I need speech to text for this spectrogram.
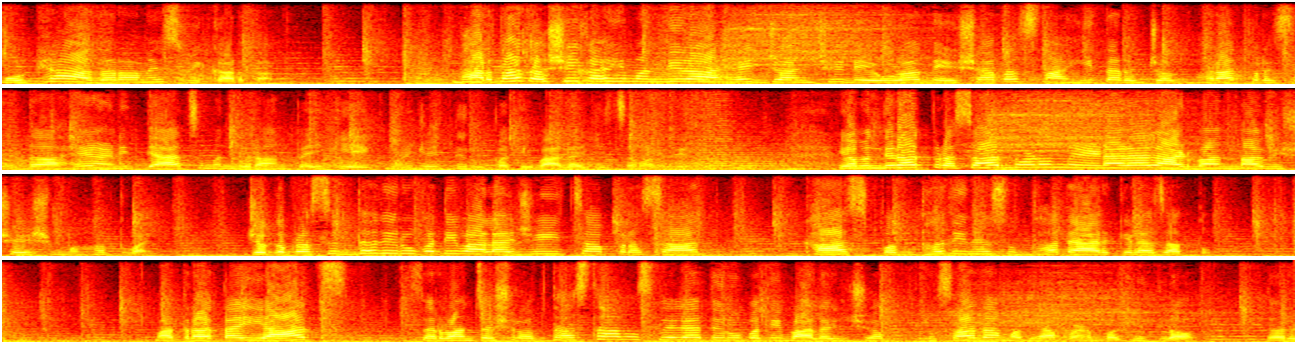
मोठ्या आदराने स्वीकारतात. भारतात अशी काही मंदिरं आहेत ज्यांची देवळं देशातच नाही तर जगभरात प्रसिद्ध आहे आणि त्याच मंदिरांपैकी एक म्हणजे तिरुपती बालाजीचं मंदिर. या मंदिरात प्रसाद म्हणून मिळणाऱ्या लाडवांना विशेष महत्त्व आहे. जगप्रसिद्ध तिरुपती बालाजीचा प्रसाद खास पद्धतीने सुद्धा तयार केला जातो. मात्र आता याच सर्वांचं श्रद्धास्थान असलेल्या तिरुपती बालाजीच्या प्रसादामध्ये आपण बघितलं तर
